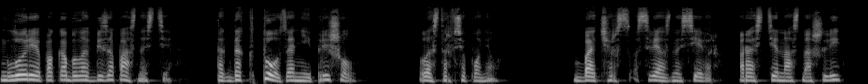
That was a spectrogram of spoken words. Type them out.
Глория пока была в безопасности. Тогда кто за ней пришел? Лестер все понял. Батчерс связаны Север. Раз те нас нашли,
